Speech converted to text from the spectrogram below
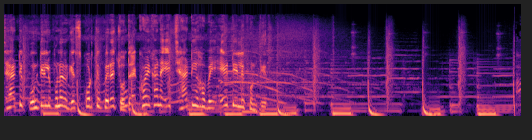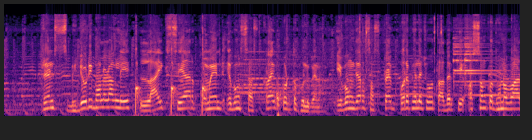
ছায়াটি কোন টেলিফোনের গেস করতে পেরেছ? দেখো এখানে এই ছায়াটি হবে এই টেলিফোনটির। ফ্রেন্ডস ভিডিওটি ভালো লাগলে লাইক শেয়ার কমেন্ট এবং সাবস্ক্রাইব করতে ভুলবে না। এবং যারা সাবস্ক্রাইব করে ফেলেছো, তাদেরকে অসংখ্য ধন্যবাদ।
